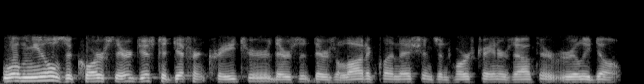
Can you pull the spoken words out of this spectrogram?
well, mules, of course, they're just a different creature. There's a, there's a lot of clinicians and horse trainers out there really don't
